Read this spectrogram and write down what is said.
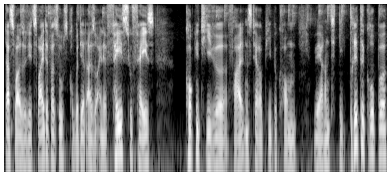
Das war also die zweite Versuchsgruppe, die hat also eine Face-to-Face kognitive Verhaltenstherapie bekommen, während die dritte Gruppe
